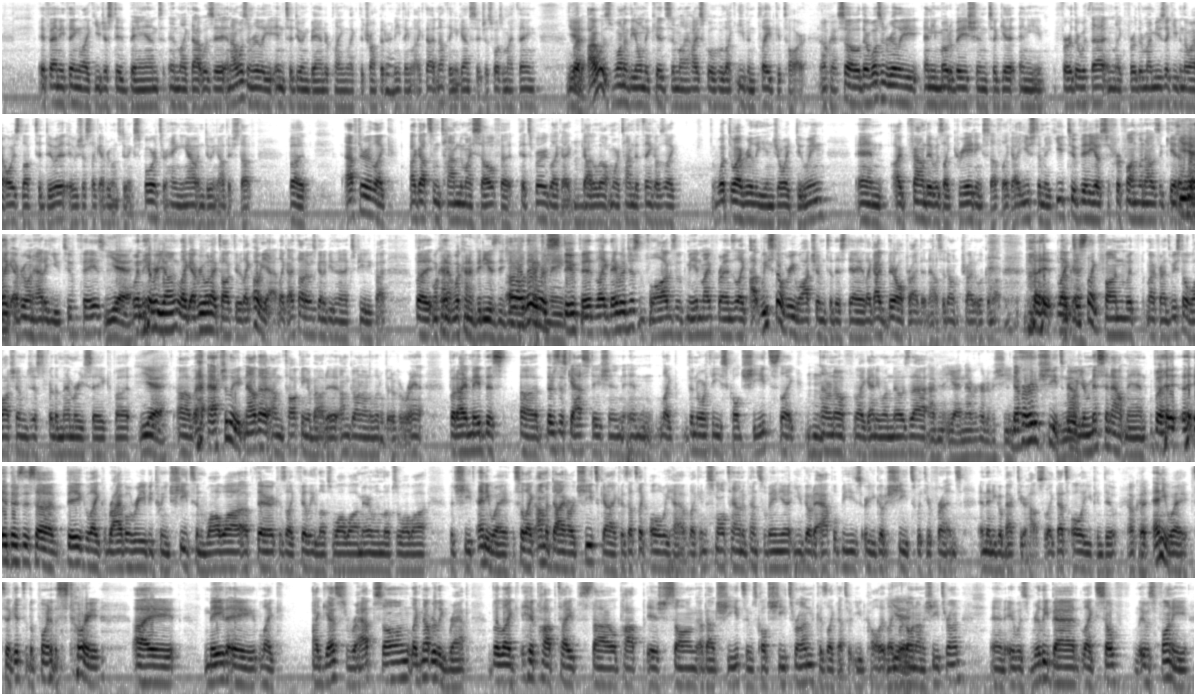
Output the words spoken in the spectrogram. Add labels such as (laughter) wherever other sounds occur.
If anything, like you just did band and like that was it. And I wasn't really into doing band or playing like the trumpet or anything like that. Nothing against it, just wasn't my thing. Yeah. But I was one of the only kids in my high school who like even played guitar. Okay. So there wasn't really any motivation to get any further with that and like further my music, even though I always loved to do it. It was just like everyone's doing sports or hanging out and doing other stuff. But after like I got some time to myself at Pittsburgh, like I Mhm. got a lot more time to think. I was like, what do I really enjoy doing? And I found it was like creating stuff. Like I used to make YouTube videos for fun when I was a kid. I feel like everyone had a YouTube phase Yeah. when they were young. Like everyone I talked to, like, oh yeah, like I thought I was gonna be the next PewDiePie. But What kind of what kind of videos did you? Oh, they like were stupid. Like they were just vlogs with me and my friends. Like I, we still rewatch them to this day. Like I, they're all private now, so don't try to look them up. (laughs) But like Okay. just like fun with my friends. We still watch them just for the memory's sake. But Yeah. um, (laughs) actually, now that I'm talking about it, I'm going on a little bit of a rant. But I made this. Uh, there's this gas station in like the Northeast called Sheetz. Like Mhm. I don't know if like anyone knows that. I've n- yeah never heard of a sheet. Never heard of Sheetz. No. No, you're missing out, man. (laughs) But it, there's this uh, big like rivalry between Sheetz and Wawa up there because like Philly loves Wawa, Maryland loves Wawa, but Sheetz anyway. So like I'm a diehard Sheetz guy because that's like all we have. Like in a small town in Pennsylvania, you go to Applebee's or you go to Sheetz with your friends, and then you go back to your house. So like that's all you can do. Okay. But anyway, to get to the point of the (laughs) story, I made a like I guess rap song, like not really rap, but like hip hop type style pop ish song about sheets. It was called Sheetz Run because like that's what you'd call it. Like Yeah. we're going on a sheets run, and it was really bad. Like so, f- it was funny.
